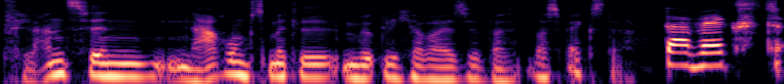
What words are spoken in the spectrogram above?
Pflanzen, Nahrungsmittel möglicherweise, was, was wächst da? Da wächst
